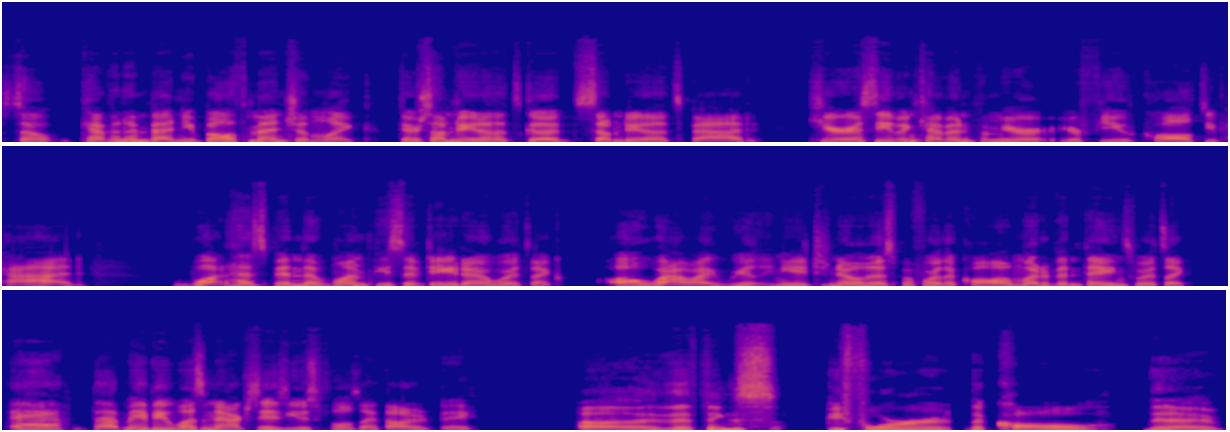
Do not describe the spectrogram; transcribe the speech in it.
So Kevin and Ben, you both mentioned like there's some data that's good, some data that's bad. Curious, even Kevin, from your your few calls you've had, what has been the one piece of data where it's like, oh wow, I really needed to know this before the call, and what have been things where it's like, eh, that maybe wasn't actually as useful as I thought it'd be. Uh, the things before the call that I'm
